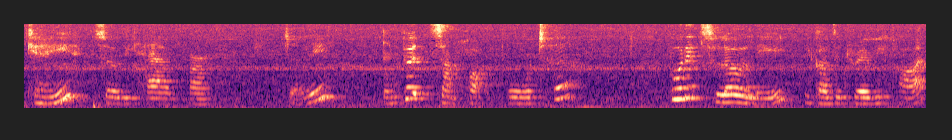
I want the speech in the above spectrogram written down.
Okay, so we have our jelly and put some hot water. Put it slowly because it's very hot.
